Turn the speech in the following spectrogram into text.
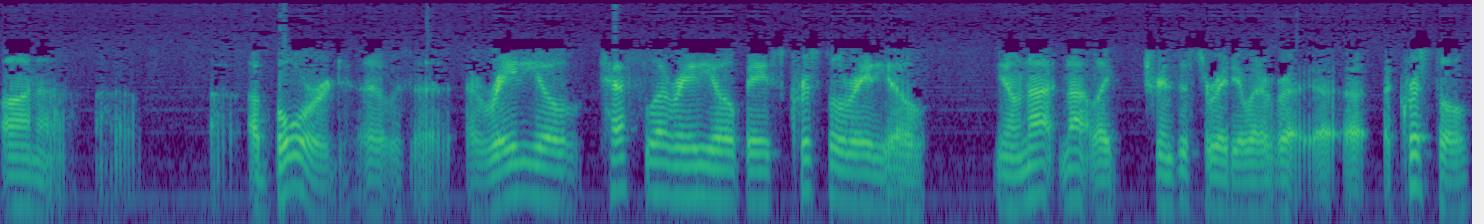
on a a, a board. Uh, it was a, a radio Tesla radio based crystal radio you know, not not like transistor radio, whatever, a, a, a crystal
